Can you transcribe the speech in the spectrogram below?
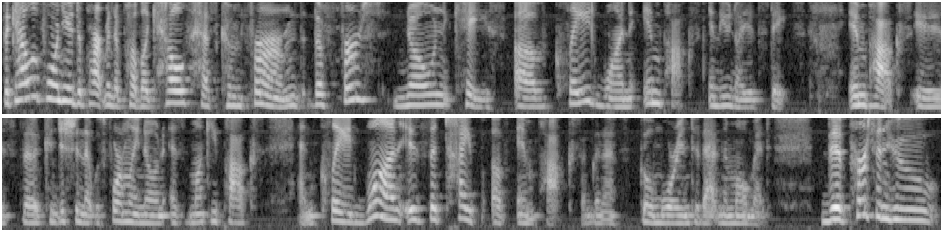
The California Department of Public Health has confirmed the first known case of clade 1 mpox in the United States. Mpox is the condition that was formerly known as monkeypox, and clade 1 is the type of mpox. I'm going to go more into that in a moment. The person who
